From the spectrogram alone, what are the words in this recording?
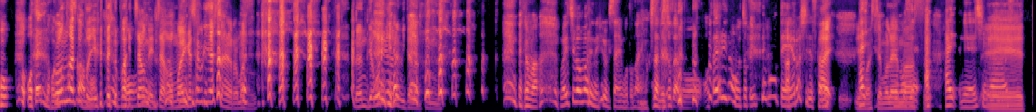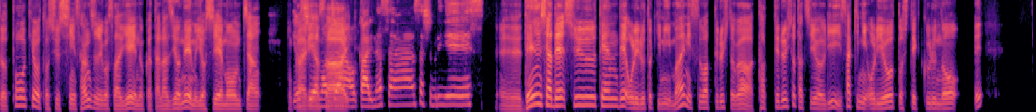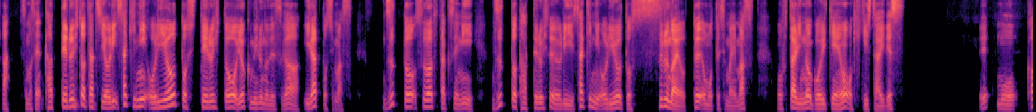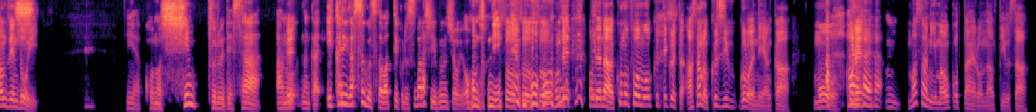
もう、お便りこんなこと言うてる場合ちゃうねん。ちゃうお前が喋り出したんやろまず。なんで俺がやるみたいになってんの だからまあ、まあ、一番悪いのひろきさんいうことになりましたんで、ちょっとあの、お便りの方ちょっと言ってもうてよろしいですかね。はい。読ませてもらいます。はい、お願いします。えーっと東京都出身35歳ゲイの方ラジオネームよしえもんちゃん。おかえりなさおかえりなさい。久しぶりです。い、えー電車で終点で降りるときに前に座ってる人が立ってる人たちより先に降りようとしてくるの。え？あすいません。立ってる人たちより先に降りようとしてる人をよく見るのですがイラッとしますずっと座ってたくせにずっと立ってる人より先に降りようとするなよって思ってしまいます。お二人のご意見をお聞きしたいです。えもう完全同意？いや、このシンプルでさ、あのえ、なんか怒りがすぐ伝わってくる素晴らしい文章よ、本当に。そうそうそう。ほんでほんでなこのフォーム送ってくれたの朝の9時頃やねやんか。もうこれ、はいはいはい。うん。まさに今起こったんやろうなっていうさ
